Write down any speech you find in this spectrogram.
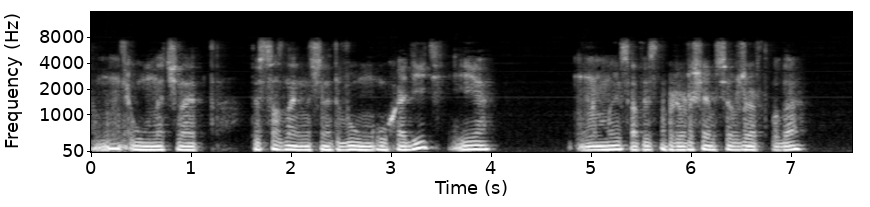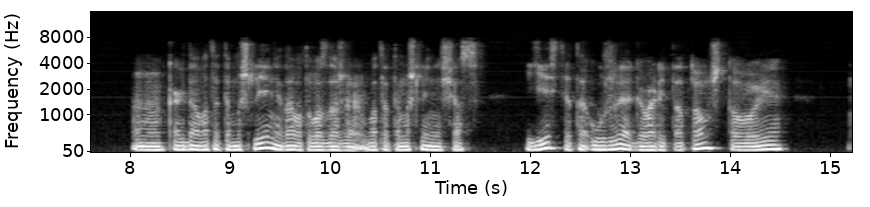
ум начинает, то есть сознание начинает в ум уходить, и мы, соответственно, превращаемся в жертву, да? Э, когда вот это мышление, да, вот у вас даже вот это мышление сейчас есть, это уже говорит о том, что вы э,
